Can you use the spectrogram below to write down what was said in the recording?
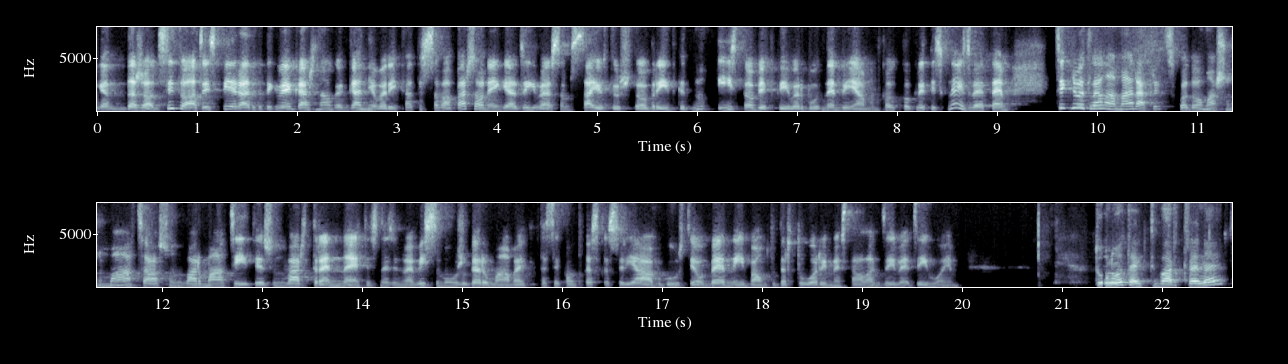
gan dažādas situācijas pierāda, ka tik vienkārši nav, ka gan jau arī katrs savā personīgajā dzīvē esam sajutuši to brīdi, kad nu, īsti objektīvi varbūt nebijām un kaut ko kritiski neizvērtējam. Cik ļoti lielā mērā kritisko domāšanu mācās un var mācīties un var trenēt? Es nezinu, vai visu mūžu garumā, vai tas ir kaut kas, kas ir jāapgūst jau bērnībā, un tad ar to arī mēs tālāk dzīvē dzīvojam. To noteikti var trenēt,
